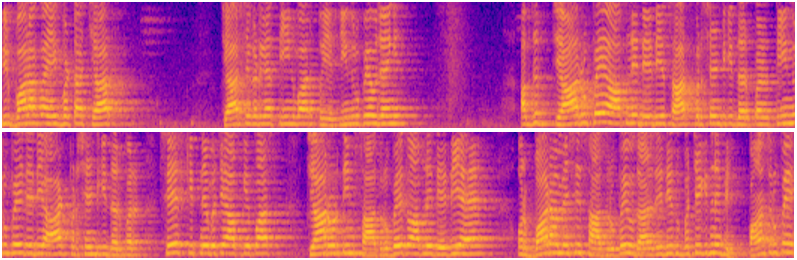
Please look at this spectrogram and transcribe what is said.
फिर बारह का एक बट्टा चार चार से कट गया तीन बार तो ये तीन रुपए हो जाएँगे। अब जब चार रुपए आपने दे दिए सात परसेंट की दर पर, तीन रुपए दे दिए आठ परसेंट की दर पर, शेष कितने बचे आपके पास? चार और तीन सात रुपए तो आपने दे दिए हैं, और बारह में से सात रुपए उधार दे दिए तो बचे कितने फिर? पाँच रुपए।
